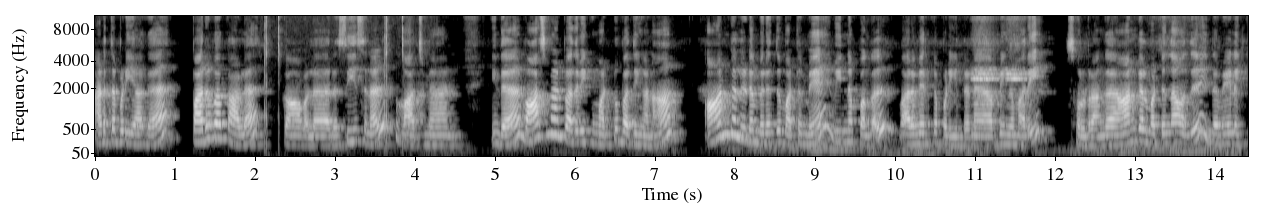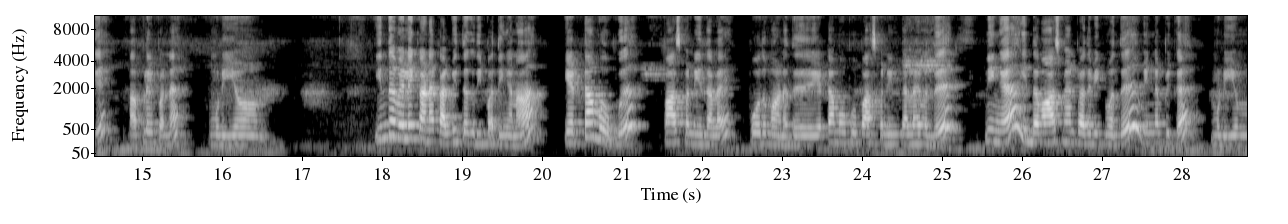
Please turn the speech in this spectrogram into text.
அடுத்தபடியாக பருவகால காவலர் சீசனல் வாட்ச்மேன் இந்த வாட்ச்மேன் பதவிக்கு மட்டும் பார்த்தீங்கன்னா ஆண்களிடமிருந்து மட்டுமே விண்ணப்பங்கள் வரவேற்கப்படுகின்றன அப்படிங்கிற மாதிரி சொல்கிறாங்க ஆண்கள் மட்டும்தான் வந்து இந்த வேலைக்கு அப்ளை பண்ண முடியும். இந்த வேலைக்கான கல்வி தகுதி பார்த்திங்கன்னா எட்டாம் வகுப்பு பாஸ் பண்ணியிருந்தாலே போதுமானது. எட்டாம் வகுப்பு பாஸ் பண்ணியிருந்தாலே வந்து நீங்கள் இந்த வாட்ச்மேன் பதவிக்கு வந்து விண்ணப்பிக்க முடியும்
